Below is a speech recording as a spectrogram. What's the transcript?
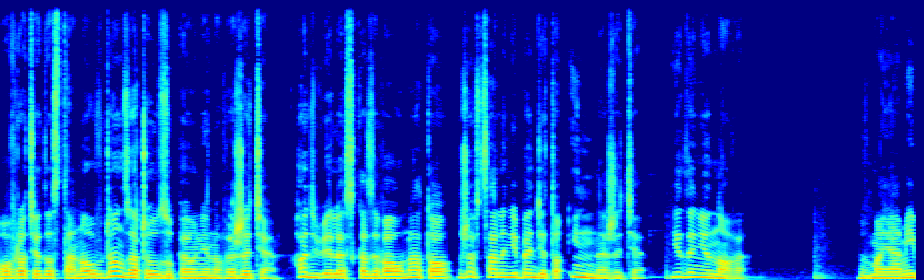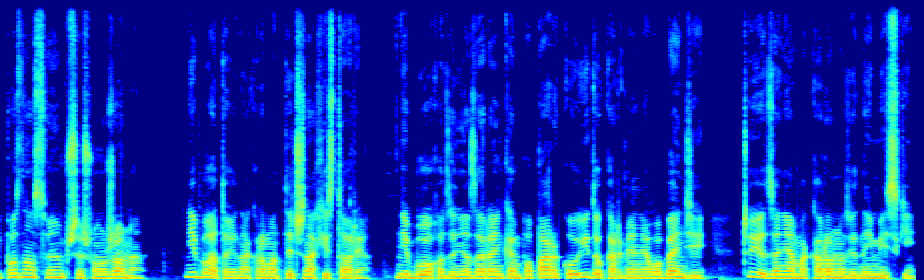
Powrocie do Stanów John zaczął zupełnie nowe życie, choć wiele wskazywało na to, że wcale nie będzie to inne życie, jedynie nowe. W Miami poznał swoją przyszłą żonę. Nie była to jednak romantyczna historia. Nie było chodzenia za rękę po parku i dokarmiania łabędzi, czy jedzenia makaronu z jednej miski.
